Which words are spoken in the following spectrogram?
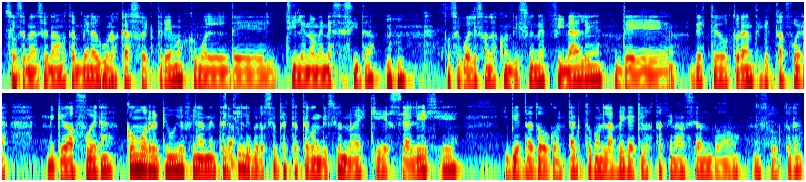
Entonces mencionábamos también algunos casos extremos, como el del Chile no me necesita. Entonces, ¿cuáles son las condiciones finales de, de este doctorante que está afuera? Me quedo afuera, ¿cómo retribuyo finalmente a Claro. Chile? Pero siempre está esta condición, no es que se aleje y pierda todo contacto con las becas que lo está financiando en su doctorado.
